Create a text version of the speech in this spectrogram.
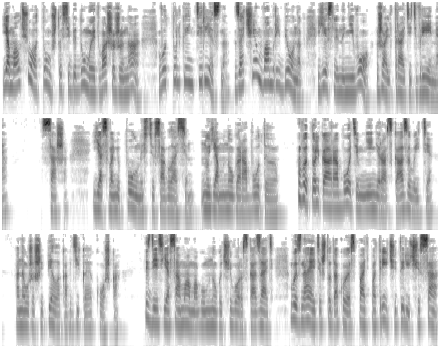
Я молчу о том, что себе думает ваша жена. Вот только интересно, зачем вам ребенок, если на него жаль тратить время? Саша, я с вами полностью согласен, но я много работаю. Вот только о работе мне не рассказывайте. Она уже шипела, как дикая кошка. Здесь я сама могу много чего рассказать. Вы знаете, что такое спать по 3-4 часа.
